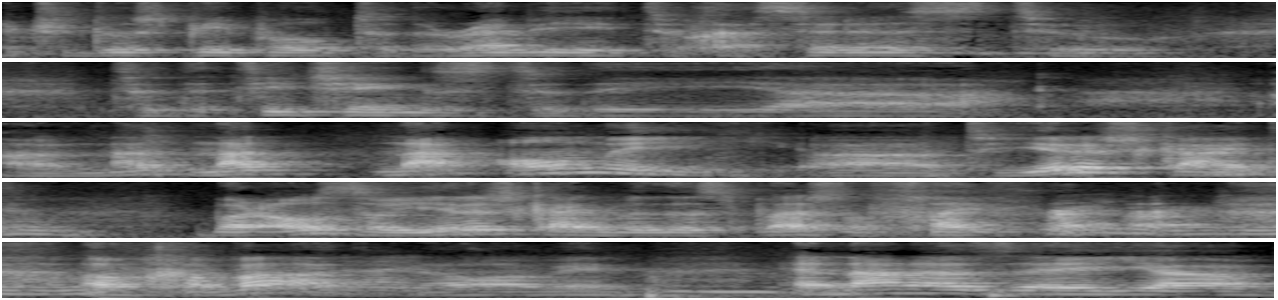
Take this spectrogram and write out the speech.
introduce people to the Rebbe, to Hasidus, to to the teachings, to the uh, uh, not not not only uh, to Yiddishkeit, but also Yiddishkeit with a special flavor of Chabad. You know, I mean, and not as a uh,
